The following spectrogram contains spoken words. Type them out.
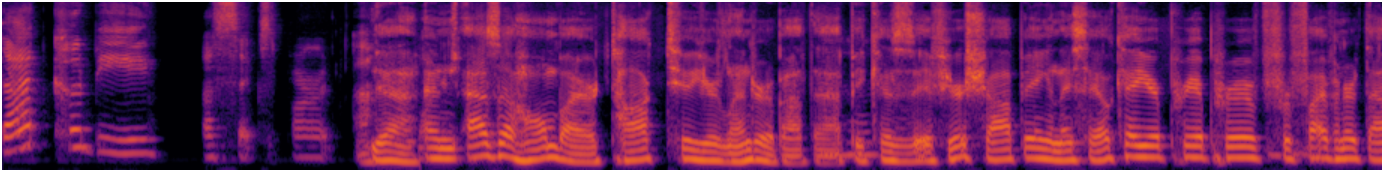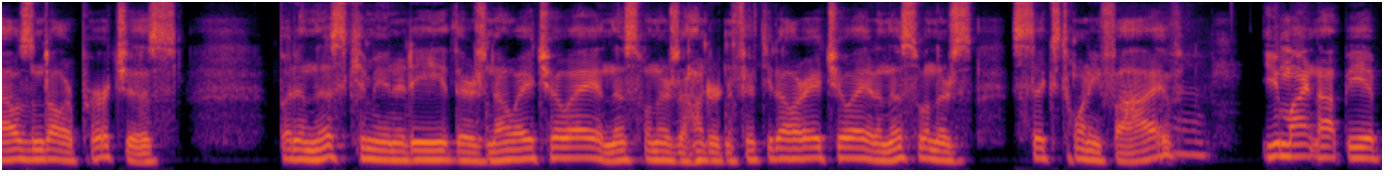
that could be a sixth part. Yeah. And as a home buyer, talk to your lender about that Mhm. because if you're shopping and they say, okay, you're pre approved for $500,000 purchase, but in this community, there's no HOA. In this one, there's $150 HOA. And in this one, there's 625 Mhm. You might not be a-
